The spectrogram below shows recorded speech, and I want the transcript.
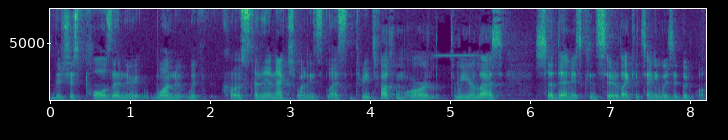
there's just poles and there one with close to the next one is less than three tefachim or three or less, so then it's considered like it's anyways a good wall.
